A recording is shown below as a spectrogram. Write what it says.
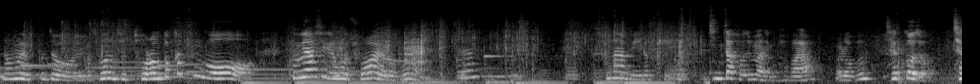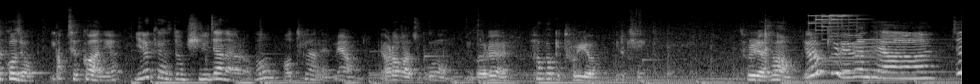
너무 예쁘죠? 이거 저는 저, 저랑 똑같은 거 구매하시기 이런 거 좋아요 여러분. 짠! 수납이 이렇게. 진짜 거짓말 이거 봐봐요 여러분. 제 거죠? 제 거죠. 딱 제 거 아니에요? 이렇게 해서 좀 길잖아요 여러분. 어떻게 하냐면 열어가지고 이거를 한 바퀴 돌려. 이렇게 돌려서 이렇게 매면 돼요. 짠!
